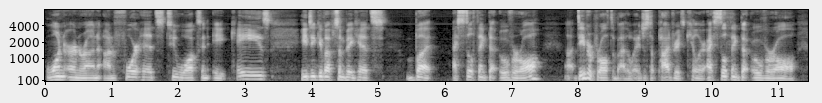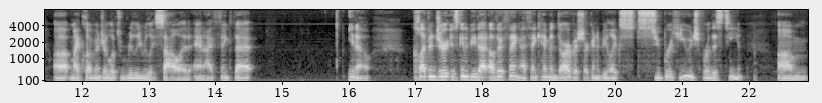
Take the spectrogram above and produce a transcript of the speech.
one earn run on four hits, two walks, and eight Ks. He did give up some big hits. But I still think that overall, uh, David Peralta, by the way, just a Padres killer. I still think that overall, uh, Mike Clevinger looked really, really solid. And I think that, you know, Clevinger is going to be that other thing. I think him and Darvish are going to be like super huge for this team. Um,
